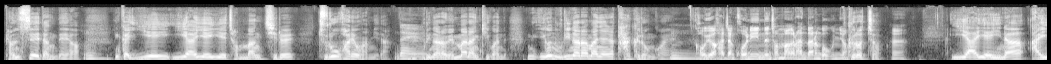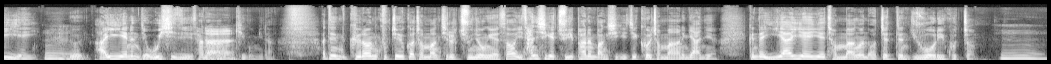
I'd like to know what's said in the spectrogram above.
변수에 해당돼요. 음. 그러니까 EA, EIA의 전망치를 주로 활용합니다. 네. 우리나라 웬만한 기관들. 이건 우리나라만이 아니라 다 그런 거예요. 음. 거기가 가장 권위 있는 전망을 한다는 거군요. 그렇죠. 네. EIA나 IEA. 음. 그 IEA는 이제 OECD 산하 네. 기구입니다. 하여튼 그런 국제유가 전망치를 준용해서 이 산식에 주입하는 방식이지 그걸 전망하는 게 아니에요. 근데 EIA의 전망은 어쨌든 6월이 고점. 음.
